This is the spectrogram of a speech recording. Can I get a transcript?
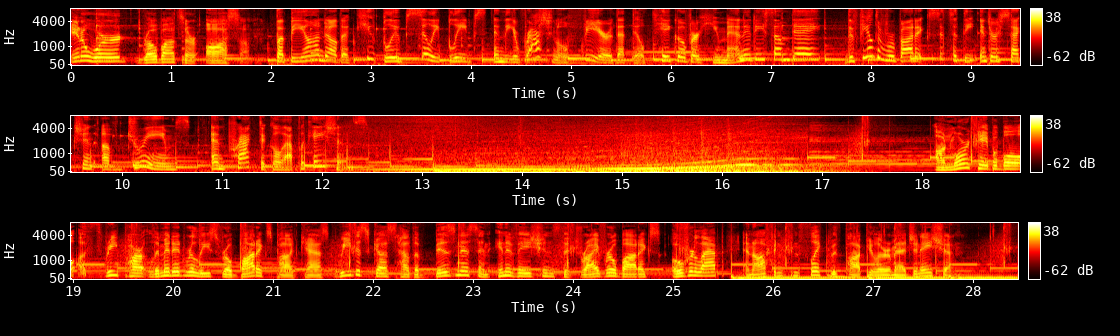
In a word, robots are awesome. But beyond all the cute bloops, silly bleeps, and the irrational fear that they'll take over humanity someday, the field of robotics sits at the intersection of dreams and practical applications. On More Capable, a three part limited release robotics podcast, we discuss how the business and innovations that drive robotics overlap and often conflict with popular imagination.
